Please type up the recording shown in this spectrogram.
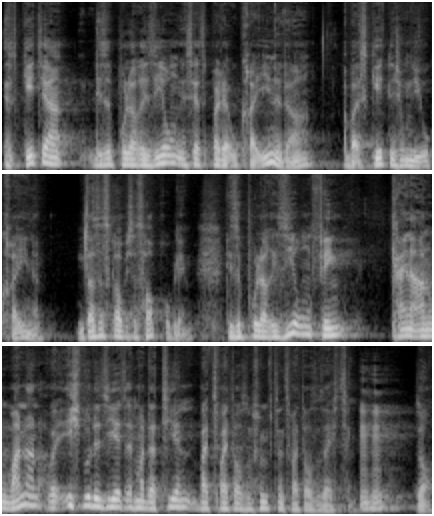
es geht ja, diese Polarisierung ist jetzt bei der Ukraine da, aber es geht nicht um die Ukraine. Und das ist, glaube ich, das Hauptproblem. Diese Polarisierung fing, keine Ahnung wann an, aber ich würde sie jetzt erstmal datieren bei 2015, 2016. So.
